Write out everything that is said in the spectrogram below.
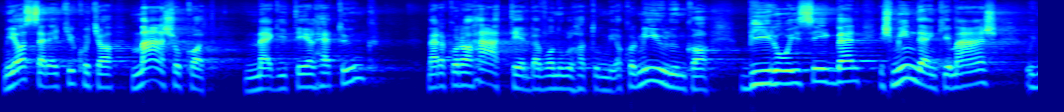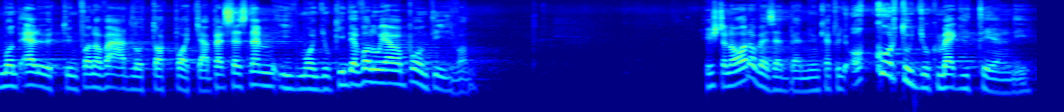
Mi azt szeretjük, hogyha másokat megítélhetünk, mert akkor a háttérbe vonulhatunk mi. Akkor mi ülünk a bírói székben, és mindenki más, úgymond előttünk van a vádlottak patján. Persze ezt nem így mondjuk ki, de valójában pont így van. Isten arra vezet bennünket, hogy akkor tudjuk megítélni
